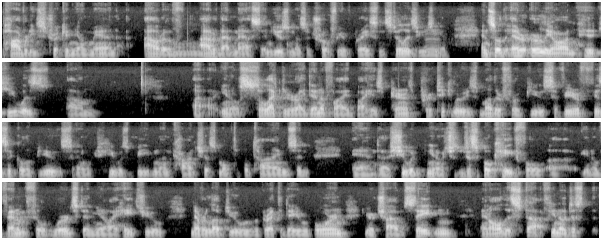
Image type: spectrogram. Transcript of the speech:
poverty-stricken young man out of mm. out of that mess and use him as a trophy of grace, and still is using mm. him. And so the, early on, he, he was. Um, uh, you know, selected or identified by his parents, particularly his mother, for abuse, severe physical abuse, and he was beaten unconscious multiple times, and and uh, she would, you know, she just spoke hateful, uh, you know, venom-filled words to him. You know, I hate you, never loved you, regret the day you were born. You're a child of Satan, and all this stuff. You know, just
